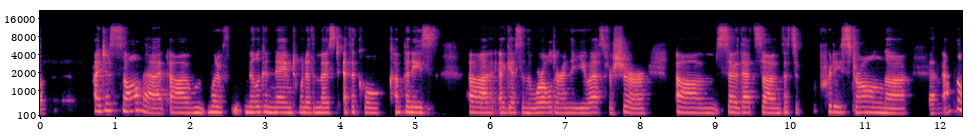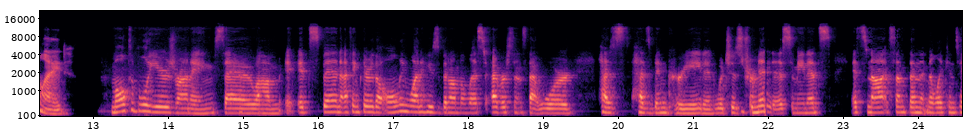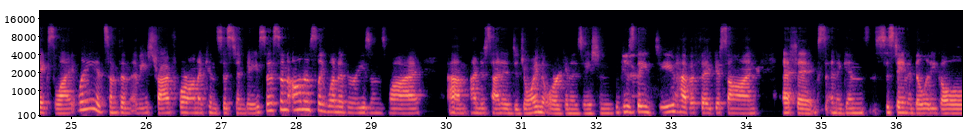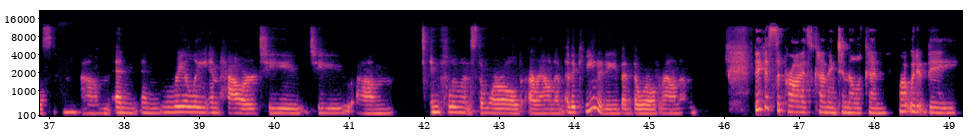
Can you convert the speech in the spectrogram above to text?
I just, saw that um, one of Milliken named one of the most ethical companies, uh, I guess, in the world or in the U.S. for sure. Um, so that's uh, that's a pretty strong uh, accolade. Multiple years running. So um, it, it's been. I think they're the only one who's been on the list ever since that award has has been created, which is tremendous. I mean, it's it's not something that Milliken takes lightly. It's something that we strive for on a consistent basis. And honestly, one of the reasons why um, I decided to join the organization because they do have a focus on ethics and again sustainability goals mm-hmm. um, and and really empower to to um, influence the world around them and the community but the world around them biggest surprise coming to milliken what would it be?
